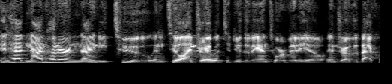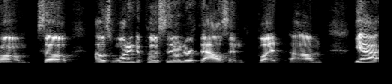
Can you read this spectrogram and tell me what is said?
it had 992 until I drove it to do the van tour video and drove it back home. So I was wanting to post it under a thousand, but um, yeah,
